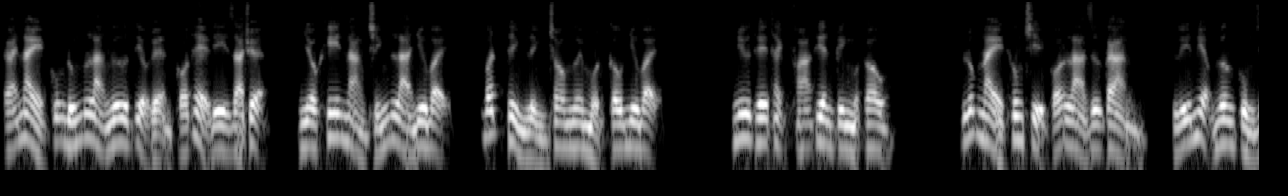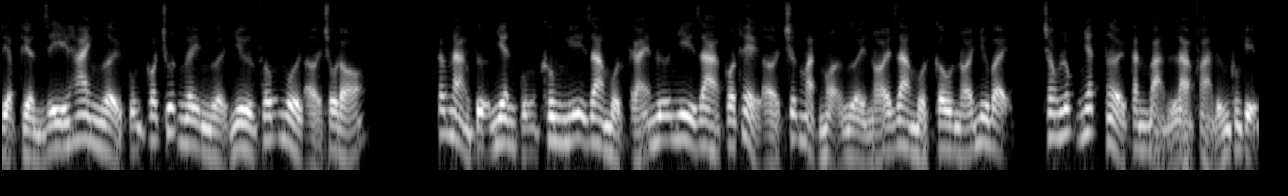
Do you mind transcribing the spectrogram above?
Cái này cũng đúng là ngư tiểu huyện có thể đi ra chuyện, nhiều khi nàng chính là như vậy, bất thình lình cho ngươi một câu như vậy như thế thạch phá thiên kinh một câu. Lúc này không chỉ có là dư cản, lý niệm vương cùng diệp thiền di hai người cũng có chút ngây người như phốc ngồi ở chỗ đó. Các nàng tự nhiên cũng không nghĩ ra một cái nữ nhi ra có thể ở trước mặt mọi người nói ra một câu nói như vậy, trong lúc nhất thời căn bản là phản ứng không kịp.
